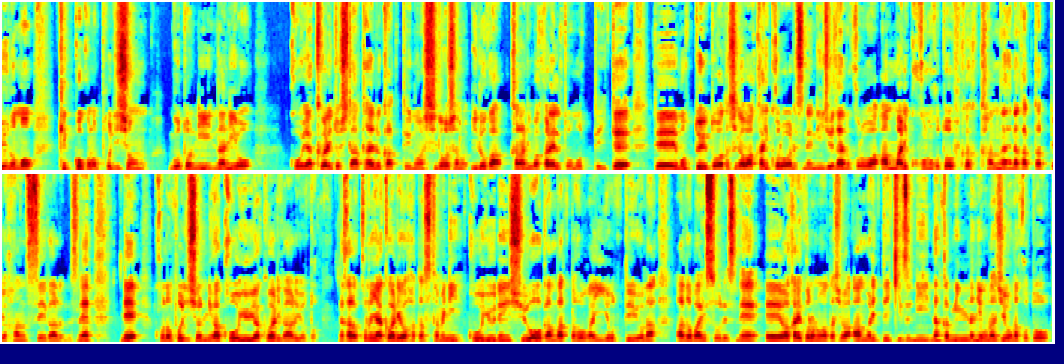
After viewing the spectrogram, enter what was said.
いうのも、結構このポジションごとに何をこう役割として与えるかっていうのは指導者の色がかなり分かれると思っていてでもっと言うと私が若い頃はですね20代の頃はあんまりここのことを深く考えなかったっていう反省があるんですねでこのポジションにはこういう役割があるよとだからこの役割を果たすためにこういう練習を頑張った方がいいよっていうようなアドバイスをですね、えー若い頃の私はあんまりできずになんかみんなに同じようなことを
